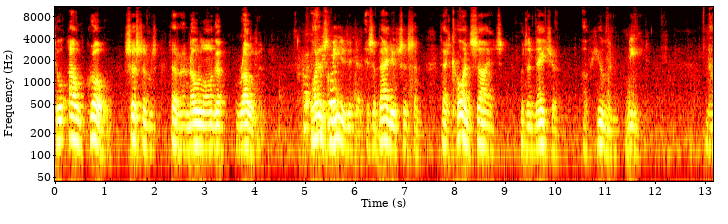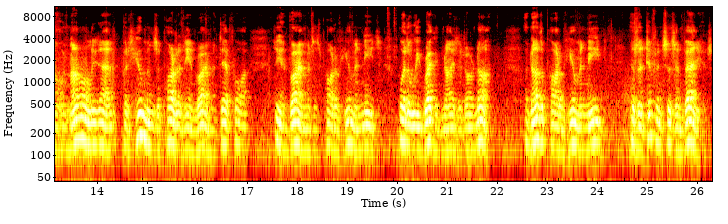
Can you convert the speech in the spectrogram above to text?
to outgrow systems that are no longer relevant. What is needed is a value system that coincides with the nature of human need. Now, not only that, but humans are part of the environment. Therefore, the environment is part of human needs, whether we recognize it or not. Another part of human need is the differences in values.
